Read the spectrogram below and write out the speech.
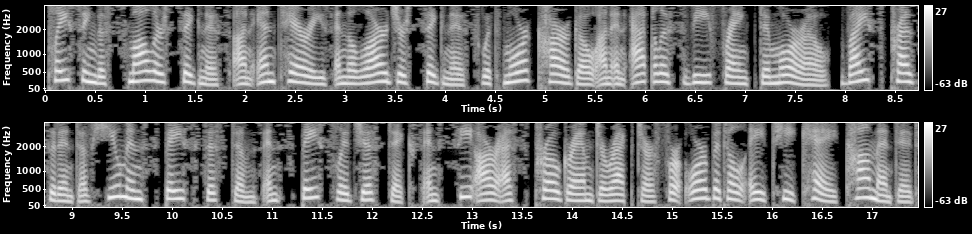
placing the smaller Cygnus on Antares and the larger Cygnus with more cargo on an Atlas V. Frank DeMauro, Vice President of Human Space Systems and Space Logistics and CRS Program Director for Orbital ATK commented,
